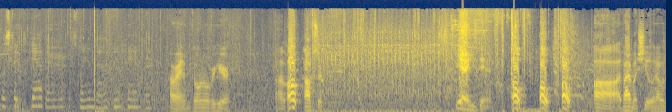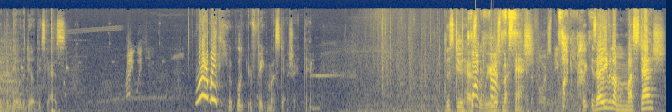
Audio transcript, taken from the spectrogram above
We'll stay together. Let's land down in Panther. All right, I'm going over here. Um, oh, officer. Yeah, he's dead. Oh, oh, oh. Ah, if I had my shield, I would have been able to deal with these guys. Right with you. Right with you. Look, your fake mustache right there. This dude has the weirdest Sacrifice. Mustache. the force be with you. Like, is that even a mustache?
